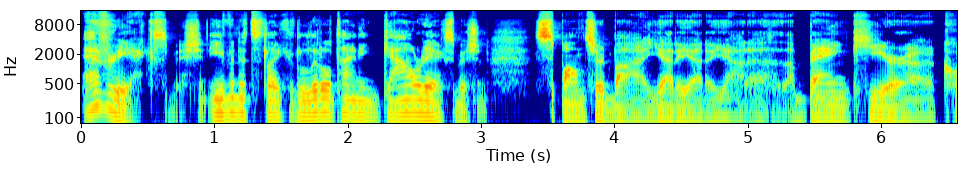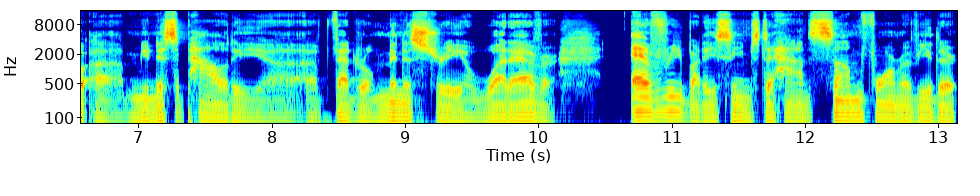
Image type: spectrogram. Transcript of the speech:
every exhibition, even it's like a little tiny gallery exhibition, sponsored by yada yada yada, a bank here, a, a municipality, a, a federal ministry, or whatever. Everybody seems to have some form of either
